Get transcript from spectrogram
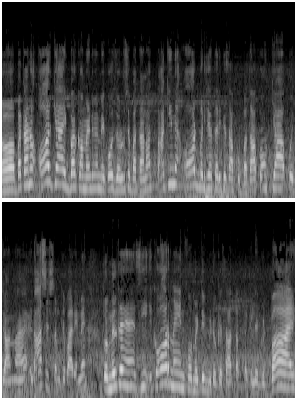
बताना और क्या एक बार कमेंट में मेरे को ज़रूर से बताना, ताकि मैं और बढ़िया तरीके से आपको बता पाऊँ क्या आपको जानना है एडास सिस्टम के बारे में। तो मिलते हैं इसी एक और नए इन्फॉर्मेटिव वीडियो के साथ, तब तक के लिए गुड बाय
